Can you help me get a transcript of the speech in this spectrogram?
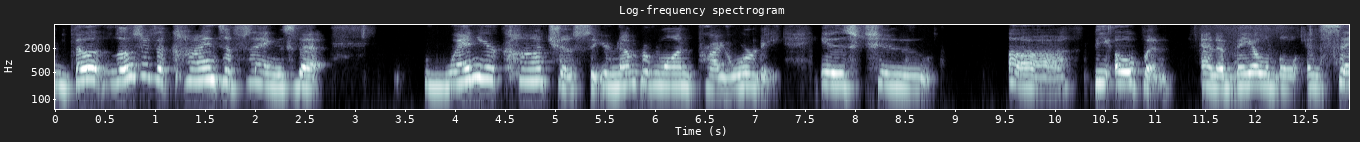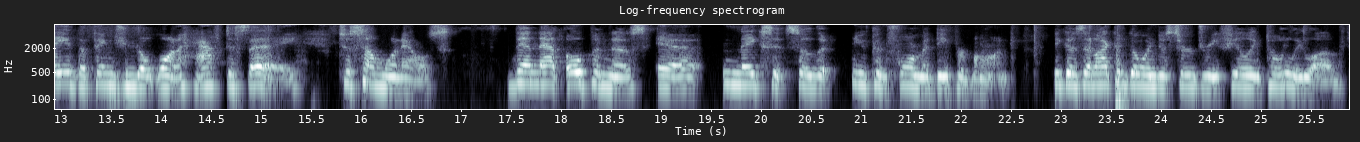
tho- those are the kinds of things that when you're conscious that your number one priority is to uh, be open and available and say the things you don't want to have to say to someone else, then that openness uh, makes it so that you can form a deeper bond. Because then I could go into surgery feeling totally loved.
